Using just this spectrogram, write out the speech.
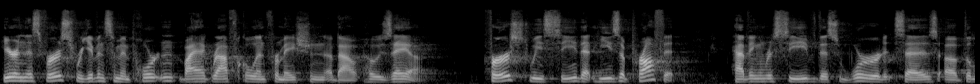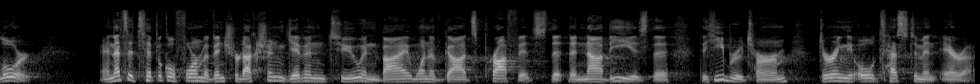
Here in this verse, we're given some important biographical information about Hosea. First, we see that he's a prophet, having received this word, it says, of the Lord. And that's a typical form of introduction given to and by one of God's prophets. The, the Nabi is the, the Hebrew term during the Old Testament era.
